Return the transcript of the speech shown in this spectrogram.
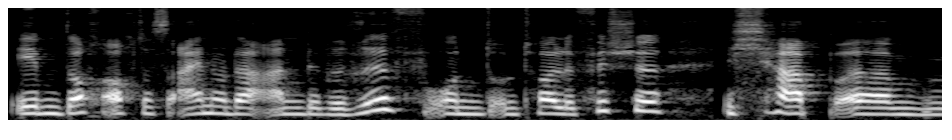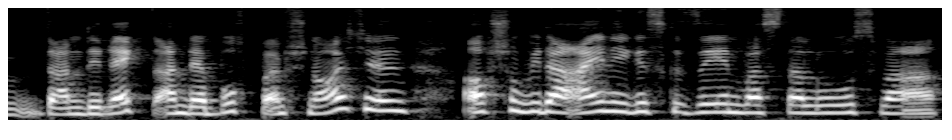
Eben doch auch das ein oder andere Riff und, und tolle Fische. Ich habe ähm, dann direkt an der Bucht beim Schnorcheln auch schon wieder einiges gesehen, was da los war.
